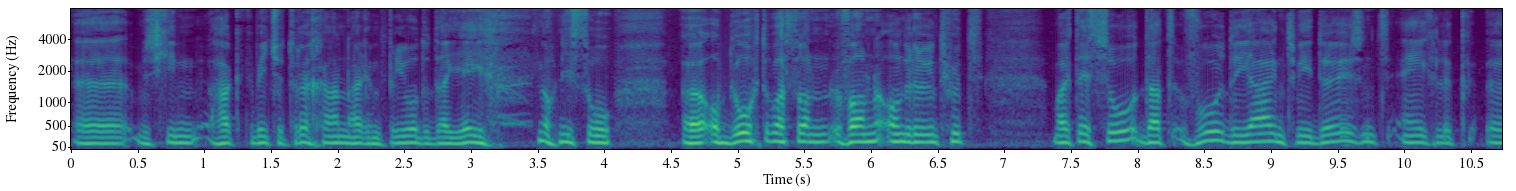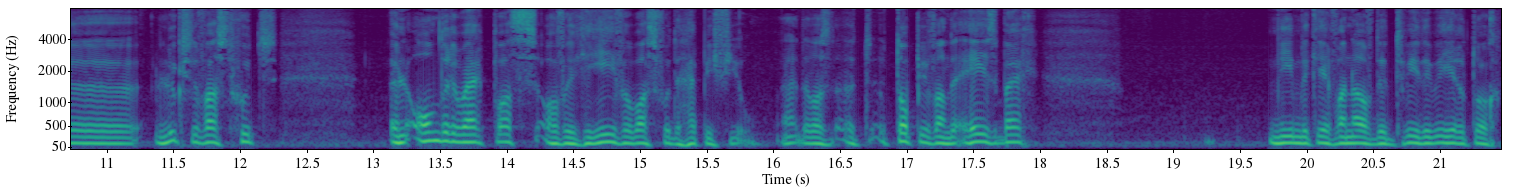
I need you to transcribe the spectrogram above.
Uh, misschien ga ik een beetje teruggaan naar een periode dat jij nog niet zo uh, op de hoogte was van, van goed. Maar het is zo dat voor de jaren 2000 eigenlijk luxe vastgoed een onderwerp was of een gegeven was voor de happy few. Dat was het topje van de ijsberg neem een keer vanaf de Tweede Wereldoorlog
